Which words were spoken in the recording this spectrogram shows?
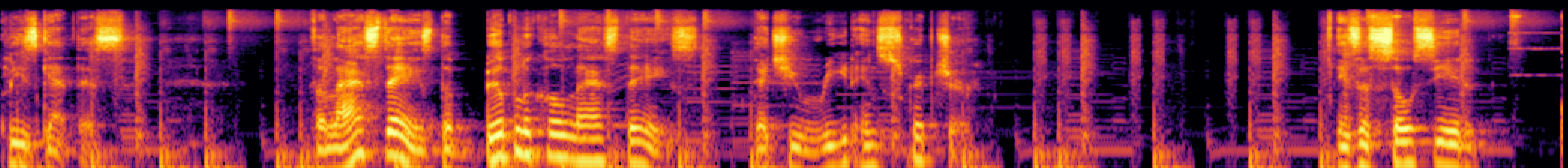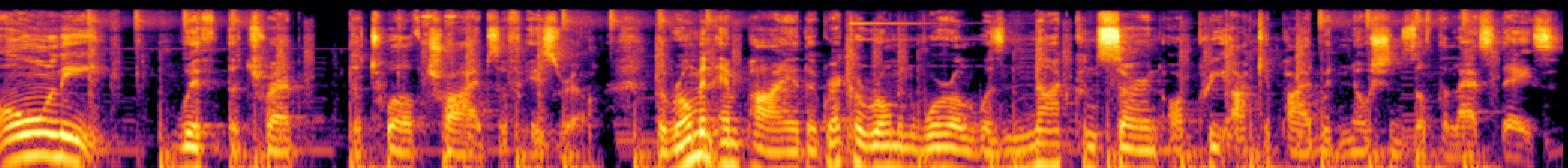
Please get this. The last days, the biblical last days that you read in scripture, is associated only with the tribe the 12 tribes of Israel. The Roman Empire, the Greco Roman world, was not concerned or preoccupied with notions of the last days.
